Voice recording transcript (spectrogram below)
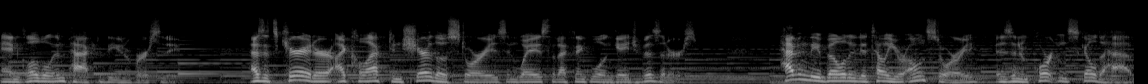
and global impact of the university. As its curator, I collect and share those stories in ways that I think will engage visitors. Having the ability to tell your own story is an important skill to have,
